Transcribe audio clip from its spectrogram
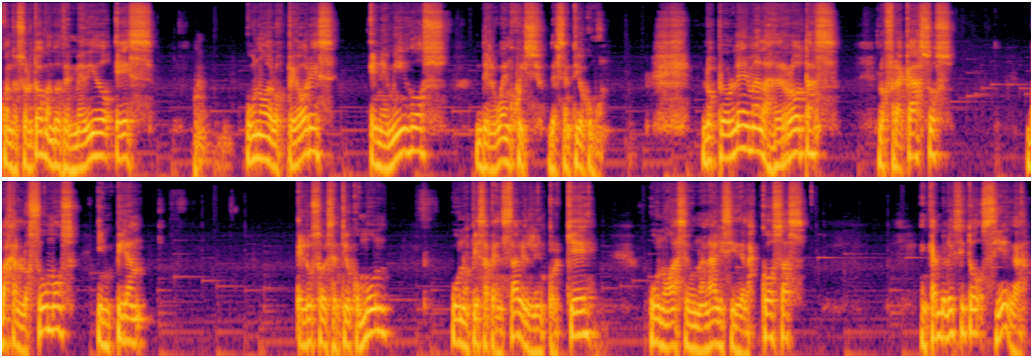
cuando, sobre todo cuando es desmedido, es uno de los peores enemigos del buen juicio, del sentido común. Los problemas, las derrotas, los fracasos, bajan los humos, inspiran el uso del sentido común, uno empieza a pensar en el por qué, uno hace un análisis de las cosas. En cambio, el éxito ciega,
